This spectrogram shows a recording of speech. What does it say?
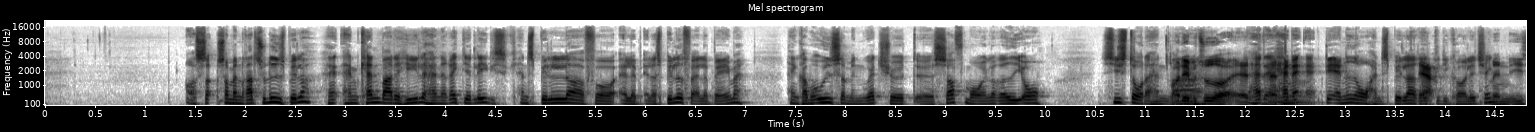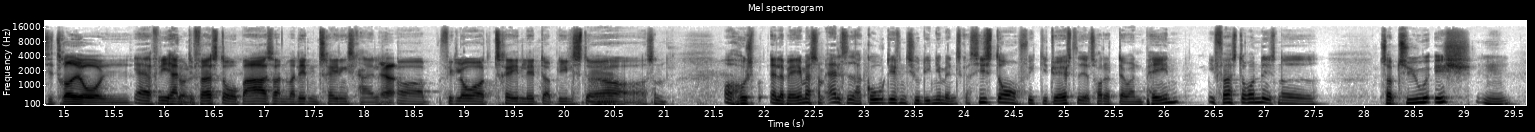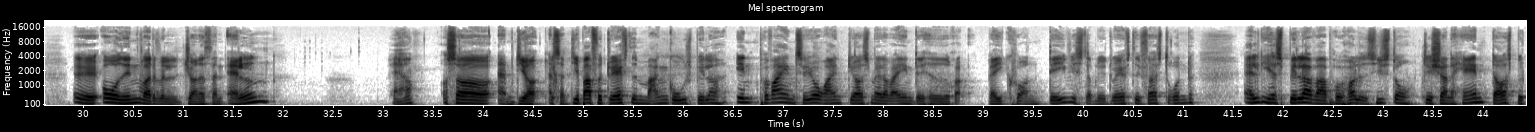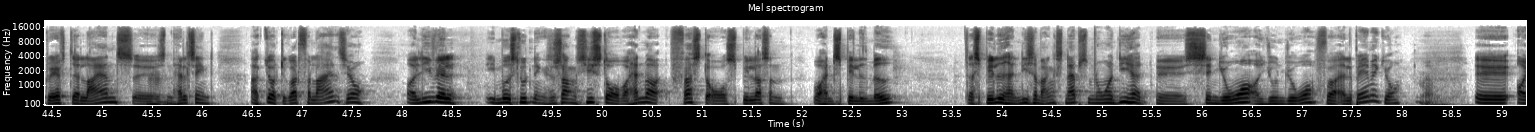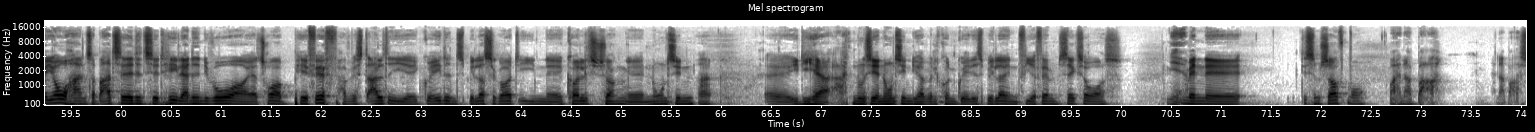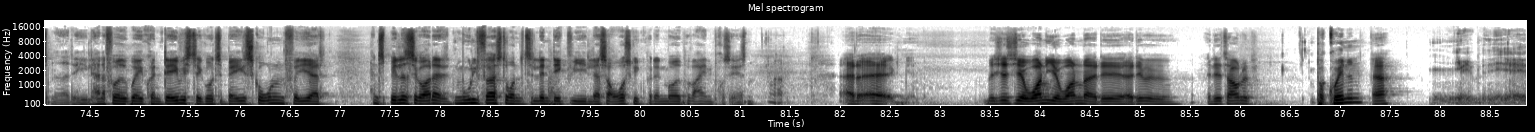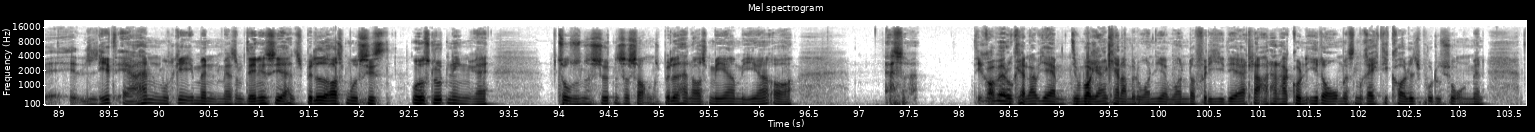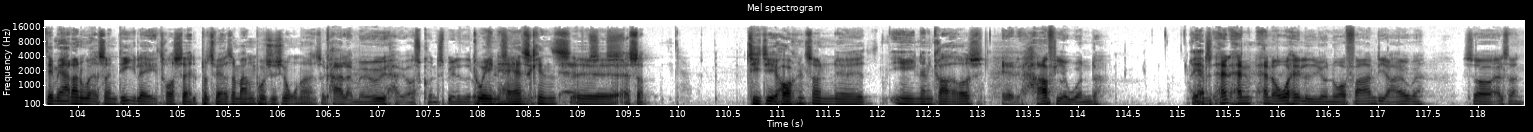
og så, som en ret solid spiller. Han, han kan bare det hele. Han er rigtig atletisk. Han spiller for, eller spillede for Alabama. Han kommer ud som en redshirt uh, sophomore allerede i år. Sidste år, da han var... Og det betyder, at han, han, han er, det andet år, han spiller Ja, rigtigt i college, ikke? Men i sit tredje år i... Ja, fordi han College. det første år bare sådan var lidt en træningskejl, Ja. og fik lov at træne lidt og blive lidt større Mm. og sådan. Og hos Alabama, som altid har gode defensive linjemennesker. Sidste år fik de draftet, jeg tror, det var en Payne i første runde i sådan noget top 20-ish. Mm. Øh, året inden var det vel Jonathan Allen. Ja. Og så, jamen, de har, altså, de har bare fået draftet mange gode spillere. Ind på vejen til i år regnede de også med, at der var en, der hed Ra- Raekwon Davis, der blev draftet i første runde. Alle de her spillere var på holdet sidste år. Deshaun Hand, der også blev draftet af Lions, øh, Mm. sådan halvsent, og har gjort det godt for Lions i år. Og alligevel, imod slutningen af sæsonen sidste år, hvor han var første års spiller, sådan, hvor han spillede med, der spillede han lige så mange snaps som nogle af de her øh, seniorer og juniorer for Alabama gjorde. Ja. Øh, og i år har han så bare taget det til et helt andet niveau, og jeg tror, PFF har vist aldrig uh, gradet en spiller så godt i en uh, college-sæson uh, nogensinde. Nej. Uh, I de her, ah, nu siger jeg nogensinde, de har vel kun gradet spillere i en 4-5-6 år også. Yeah. Men uh, det er som sophomore, og han har bare, han har bare smadret det hele. Han har fået Waquan Davis til at gå tilbage i skolen, fordi at han spillede så godt, at et muligt første runde talent ikke ville lade sig overskygge på den måde på vejen i processen. Er det, er, hvis jeg siger one year wonder, er det, er det, er det tavligt? På Quinnen? Ja. Øh, lidt er han måske, men, men som Dennis siger, han spillede også mod sidst, mod slutningen af 2017-sæsonen, spillede han også mere og mere, og altså, det kan godt være, du kalder ja, du må gerne kalde ham et one year wonder, fordi det er klart, at han har kun et år med sådan en rigtig college-produktion, men dem er der nu altså en del af, trods alt på tværs af mange positioner. Altså, Kyler Murray har jo også kun spillet et år, Dwayne. Haskins, Ja, øh, altså TJ Hawkinson øh, i en eller anden grad også. Ja, det half year wonder. Ja. Han, han, han, overhalede jo Noah Farnd i Iowa. Så altså,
